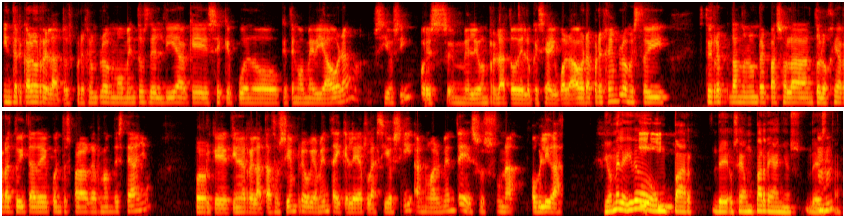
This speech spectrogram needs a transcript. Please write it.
intercalo relatos. Por ejemplo, en momentos del día que sé que puedo, que tengo media hora, sí o sí, pues eh, me leo un relato de lo que sea. Igual ahora, por ejemplo, me estoy, estoy dándole un repaso a la antología gratuita de cuentos para el Guernón de este año, porque tiene relatazos siempre, obviamente, hay que leerla sí o sí anualmente, eso es una obligación. Yo me he leído Y- un par de, o sea, un par de años de esta.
